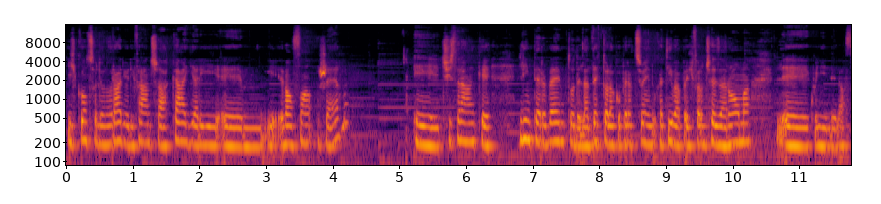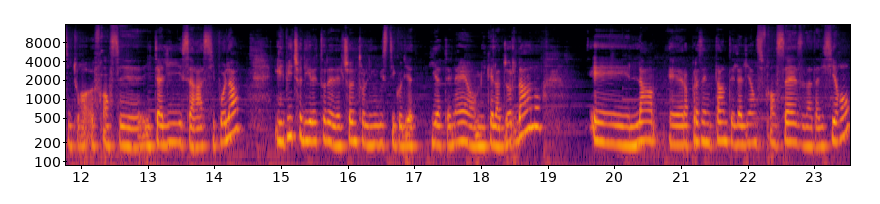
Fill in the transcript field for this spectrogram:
il console onorario di Francia a Cagliari, eh, Vincent Germe e ci sarà anche l'intervento dell'addetto alla cooperazione educativa per il francese a Roma, le, quindi dell'Institut Français Italie Sarah Sipola, il vice direttore del centro linguistico di Ateneo Michela Giordano, e la eh, rappresentante dell'Alliance Française Nathalie Siron,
